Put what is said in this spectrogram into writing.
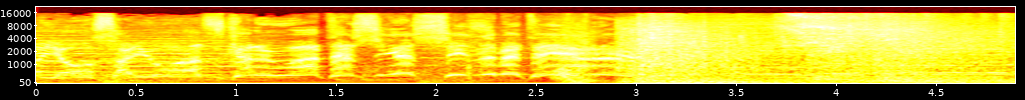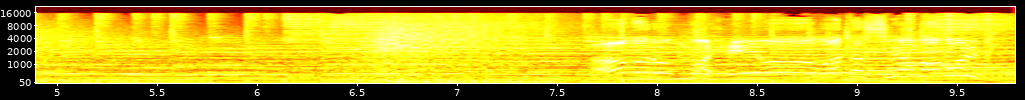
の要塞を預かる私が沈めてやる。アバロンの平和は私が守る。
